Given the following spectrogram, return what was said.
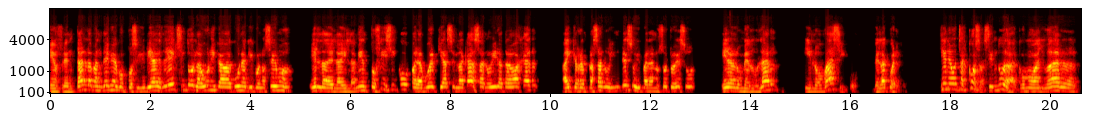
enfrentar la pandemia con posibilidades de éxito. La única vacuna que conocemos es la del aislamiento físico para poder quedarse en la casa, no ir a trabajar. Hay que reemplazar los ingresos y para nosotros eso era lo medular y lo básico del acuerdo. Tiene otras cosas, sin duda, como ayudar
